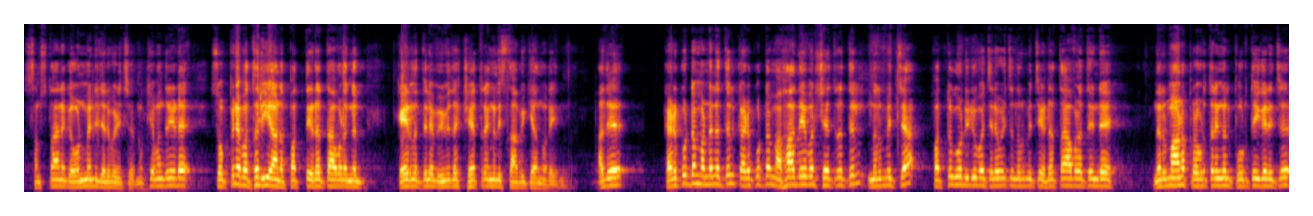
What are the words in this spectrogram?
സംസ്ഥാന ഗവൺമെന്റ് ചെലവഴിച്ച് മുഖ്യമന്ത്രിയുടെ സ്വപ്ന പദ്ധതിയാണ് പത്ത് ഇടത്താവളങ്ങൾ കേരളത്തിലെ വിവിധ ക്ഷേത്രങ്ങളിൽ സ്ഥാപിക്കുക എന്ന് പറയുന്നത്. അത് കഴക്കൂട്ടം മണ്ഡലത്തിൽ കഴക്കൂട്ടം മഹാദേവർ ക്ഷേത്രത്തിൽ നിർമ്മിച്ച പത്ത് കോടി രൂപ ചെലവഴിച്ച് നിർമ്മിച്ച ഇടത്താവളത്തിന്റെ നിർമ്മാണ പ്രവർത്തനങ്ങൾ പൂർത്തീകരിച്ച്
